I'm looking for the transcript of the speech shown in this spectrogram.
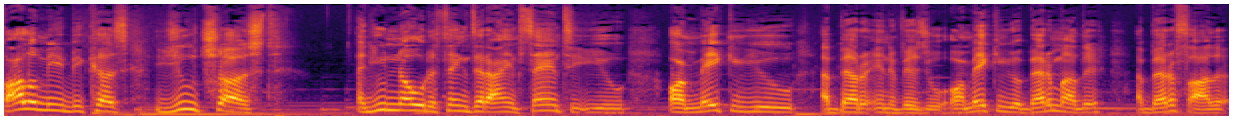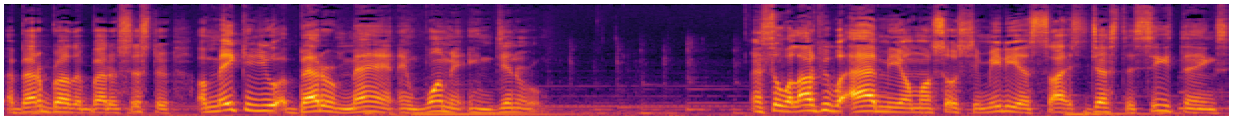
Follow me because you trust and you know the things that I am saying to you are making you a better individual, or making you a better mother, a better father, a better brother, a better sister, or making you a better man and woman in general. And so a lot of people add me on my social media sites just to see things.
